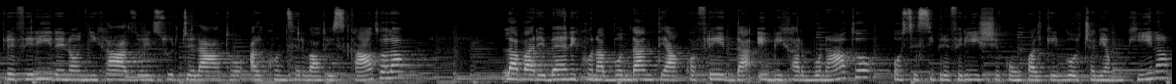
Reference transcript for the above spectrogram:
Preferire in ogni caso il surgelato al conservato in scatola. Lavare bene con abbondante acqua fredda e bicarbonato o se si preferisce con qualche goccia di amuchina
